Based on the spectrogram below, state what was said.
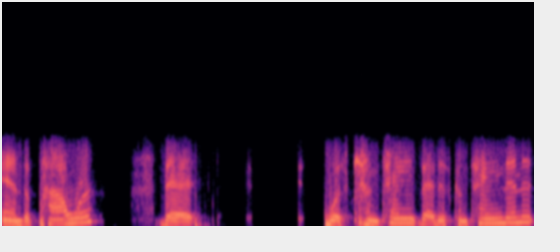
And the power that was contained that is contained in it,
